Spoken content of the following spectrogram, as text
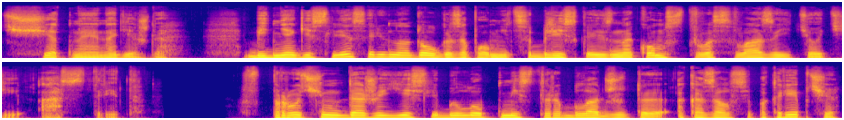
Тщетная надежда. Бедняге слесарю надолго запомнится близкое знакомство с вазой тети Астрид. Впрочем, даже если бы лоб мистера Бладжета оказался покрепче,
